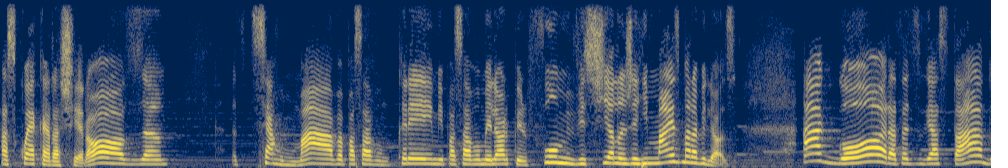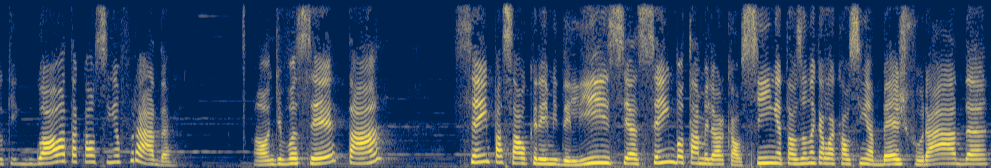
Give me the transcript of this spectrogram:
as cuecas eram cheirosas, se arrumava, passava um creme, passava o melhor perfume, vestia a lingerie mais maravilhosa. Agora tá desgastado, que igual a tua calcinha furada. Onde você tá sem passar o creme delícia, sem botar a melhor calcinha, tá usando aquela calcinha bege furada.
